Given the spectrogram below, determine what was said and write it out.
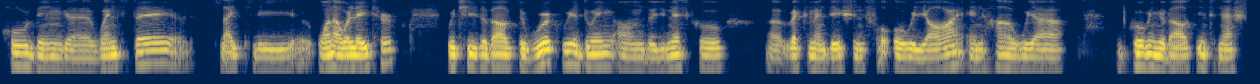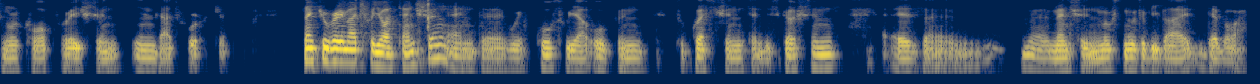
holding uh, Wednesday, slightly uh, one hour later, which is about the work we're doing on the UNESCO uh, recommendation for OER and how we are going about international cooperation in that work. Thank you very much for your attention. And uh, we, of course, we are open to questions and discussions, as um, uh, mentioned most notably by Deborah.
